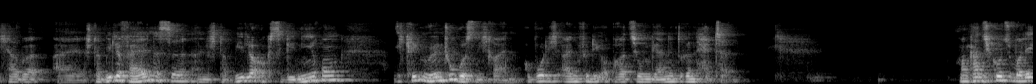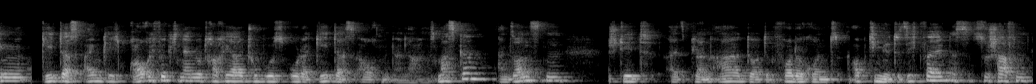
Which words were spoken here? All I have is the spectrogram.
Ich habe äh, stabile Verhältnisse, eine stabile Oxygenierung. Ich kriege nur den Tubus nicht rein, obwohl ich einen für die Operation gerne drin hätte. Man kann sich kurz überlegen, geht das eigentlich, brauche ich wirklich einen Endotrachealtubus oder geht das auch mit einer Larynxmaske? Ansonsten steht als Plan A dort im Vordergrund, optimierte Sichtverhältnisse zu schaffen,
